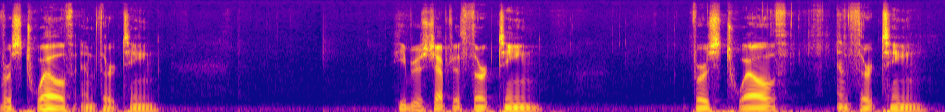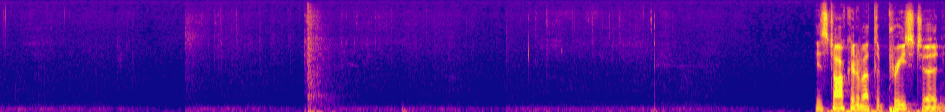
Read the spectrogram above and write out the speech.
verse 12 and 13. Hebrews chapter 13, verse 12 and 13. He's talking about the priesthood,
